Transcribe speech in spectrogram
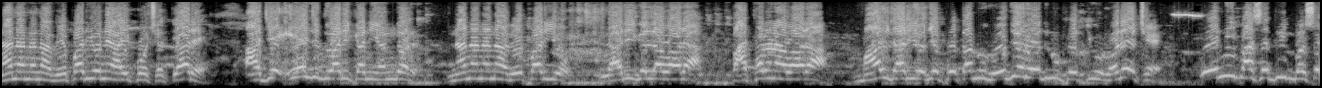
નાના નાના વેપારીઓને આપ્યો છે. ત્યારે આજે એ જ દ્વારિકાની અંદર નાના નાના વેપારીઓ, લારી પાથરણા વાળા માલધારીઓ જે પોતાનું રોજે રોજનું પેટ્યું રડે છે એની પાસેથી બસો,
